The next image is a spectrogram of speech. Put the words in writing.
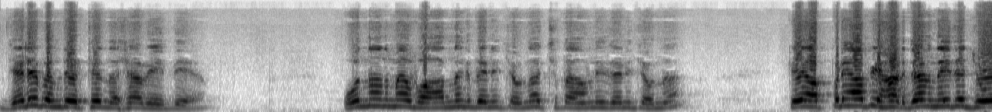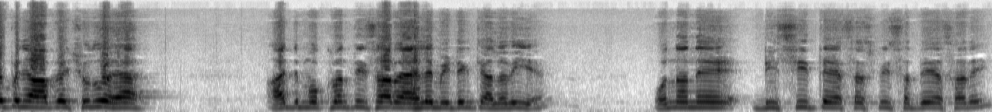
ਜਿਹੜੇ ਬੰਦੇ ਇੱਥੇ ਨਸ਼ਾ ਵੇਚਦੇ ਆ, ਉਹਨਾਂ ਨੂੰ ਮੈਂ ਵਾਰਨਿੰਗ ਦੇਣੀ ਚਾਹੁੰਦਾ, ਚੇਤਾਵਨੀ ਦੇਣੀ ਚਾਹੁੰਦਾ ਕਿ ਆਪਣੇ ਆਪ ਹੀ ਹਟ ਜਾਣ, ਨਹੀਂ ਤੇ ਜੋ ਪੰਜਾਬ ਦੇ ਸ਼ੁਰੂ ਹੋਇਆ, ਅੱਜ ਮੁੱਖ ਮੰਤਰੀ ਸਾਹਿਬ ਐਹਲੇ ਮੀਟਿੰਗ ਚੱਲ ਰਹੀ ਹੈ, ਉਹਨਾਂ ਨੇ ਡੀਸੀ ਤੇ ਐਸਐਸਪੀ ਸੱਦੇ ਆ ਸਾਰੇ ਹੀ।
